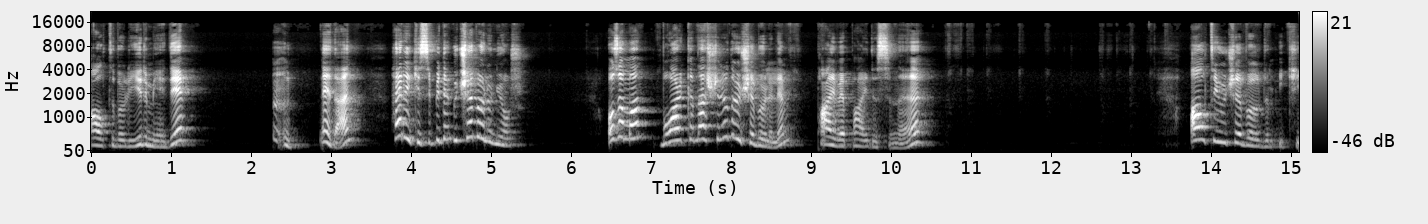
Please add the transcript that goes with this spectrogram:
6 bölü 27? Neden? Her ikisi bir de 3'e bölünüyor. O zaman bu arkadaşları da 3'e bölelim. Pay ve paydasını. 6'yı 3'e böldüm 2.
